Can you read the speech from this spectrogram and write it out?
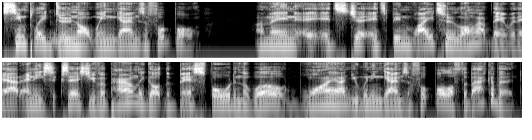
Simply do hmm. not win games of football. I mean, it's just, it's been way too long up there without any success. You've apparently got the best forward in the world. Why aren't you winning games of football off the back of it?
